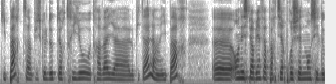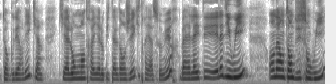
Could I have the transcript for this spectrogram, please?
qui partent, hein, puisque le docteur Trio travaille à l'hôpital, hein, il part. Euh, on espère bien faire partir prochainement aussi le docteur Bouderlic, qui a longuement travaillé à l'hôpital d'Angers, qui travaille à Saumur. Été, elle a dit oui, on a entendu son oui.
